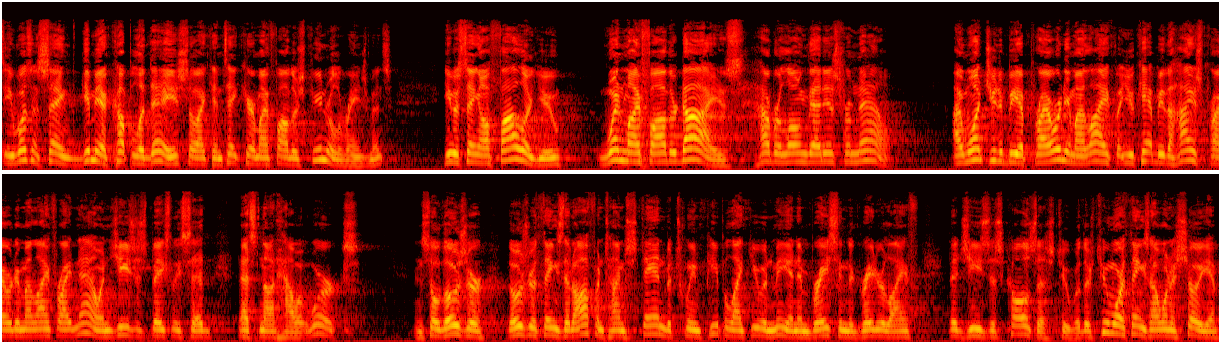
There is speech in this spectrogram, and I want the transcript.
he wasn't saying, Give me a couple of days so I can take care of my father's funeral arrangements. He was saying, I'll follow you when my father dies, however long that is from now. I want you to be a priority in my life, but you can't be the highest priority in my life right now. And Jesus basically said, That's not how it works. And so those are, those are things that oftentimes stand between people like you and me and embracing the greater life that Jesus calls us to. Well, there's two more things I want to show you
